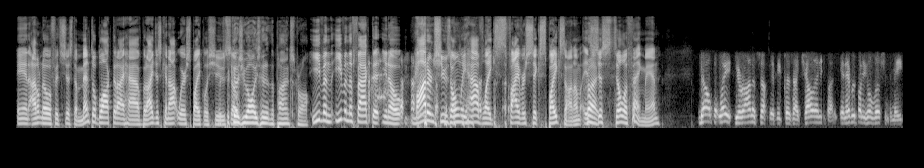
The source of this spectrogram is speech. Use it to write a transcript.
and I don't know if it's just a mental block that I have, but I just cannot wear spikeless shoes. It's because so you always hit it in the pine straw. Even even the fact that you know modern shoes only have like five or six spikes on them, it's right. just still a thing, man. No, but wait, you're onto something because I tell anybody and everybody who'll listen to me,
